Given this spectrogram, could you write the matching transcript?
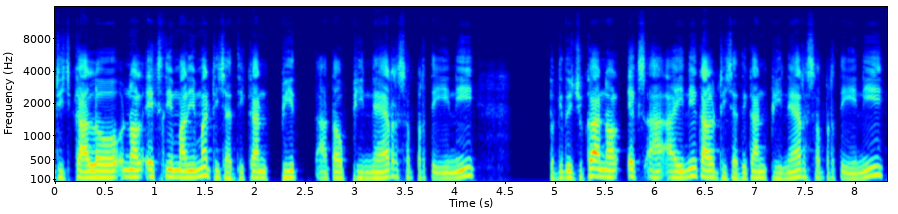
di kalau 0x55 dijadikan bit atau biner seperti ini. Begitu juga 0xAA ini kalau dijadikan biner seperti ini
